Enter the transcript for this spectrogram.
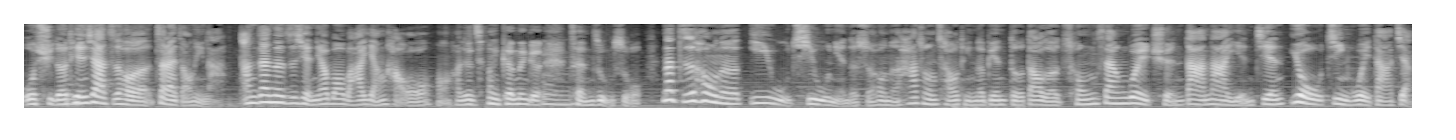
我取得天下之后呢，再来找你拿。啊，在那之前，你要帮我把它养好哦。哦，他就这样跟那个城主说。嗯、那之后呢，一五七五年的时候呢，他从朝廷那边得到了从三位权大纳言兼右近卫大将。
